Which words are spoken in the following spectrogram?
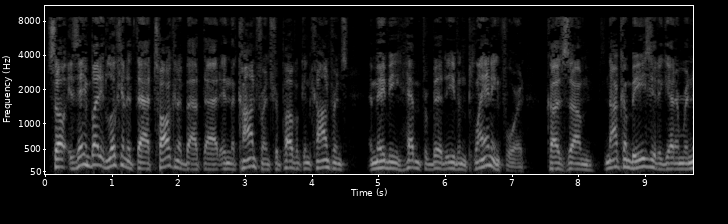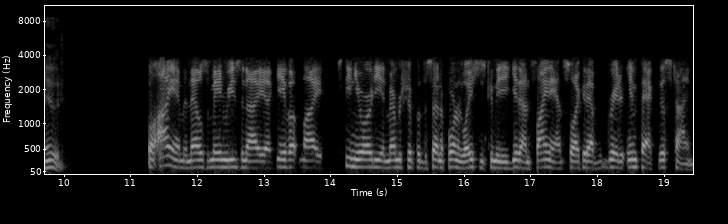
So, is anybody looking at that, talking about that in the conference, Republican conference, and maybe, heaven forbid, even planning for it? Because um, it's not going to be easy to get him renewed. Well, I am, and that was the main reason I uh, gave up my seniority and membership of the Senate Foreign Relations Committee to get on finance so I could have greater impact this time.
